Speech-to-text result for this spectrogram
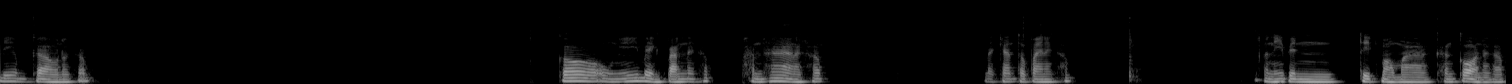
เลี่ยมเก่านะครับ ก็องค์นี้แบ่งปันนะครับพันห้านะครับ รายการต่อไปนะครับ อันนี้เป็นติดเหมามาครั้งก่อนนะครับ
